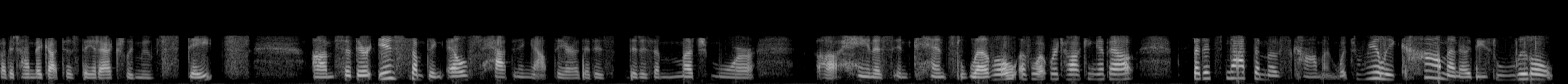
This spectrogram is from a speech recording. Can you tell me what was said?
by the time they got to us, they had actually moved states. Um, so there is something else happening out there that is that is a much more uh, heinous, intense level of what we're talking about, but it's not the most common. What's really common are these little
